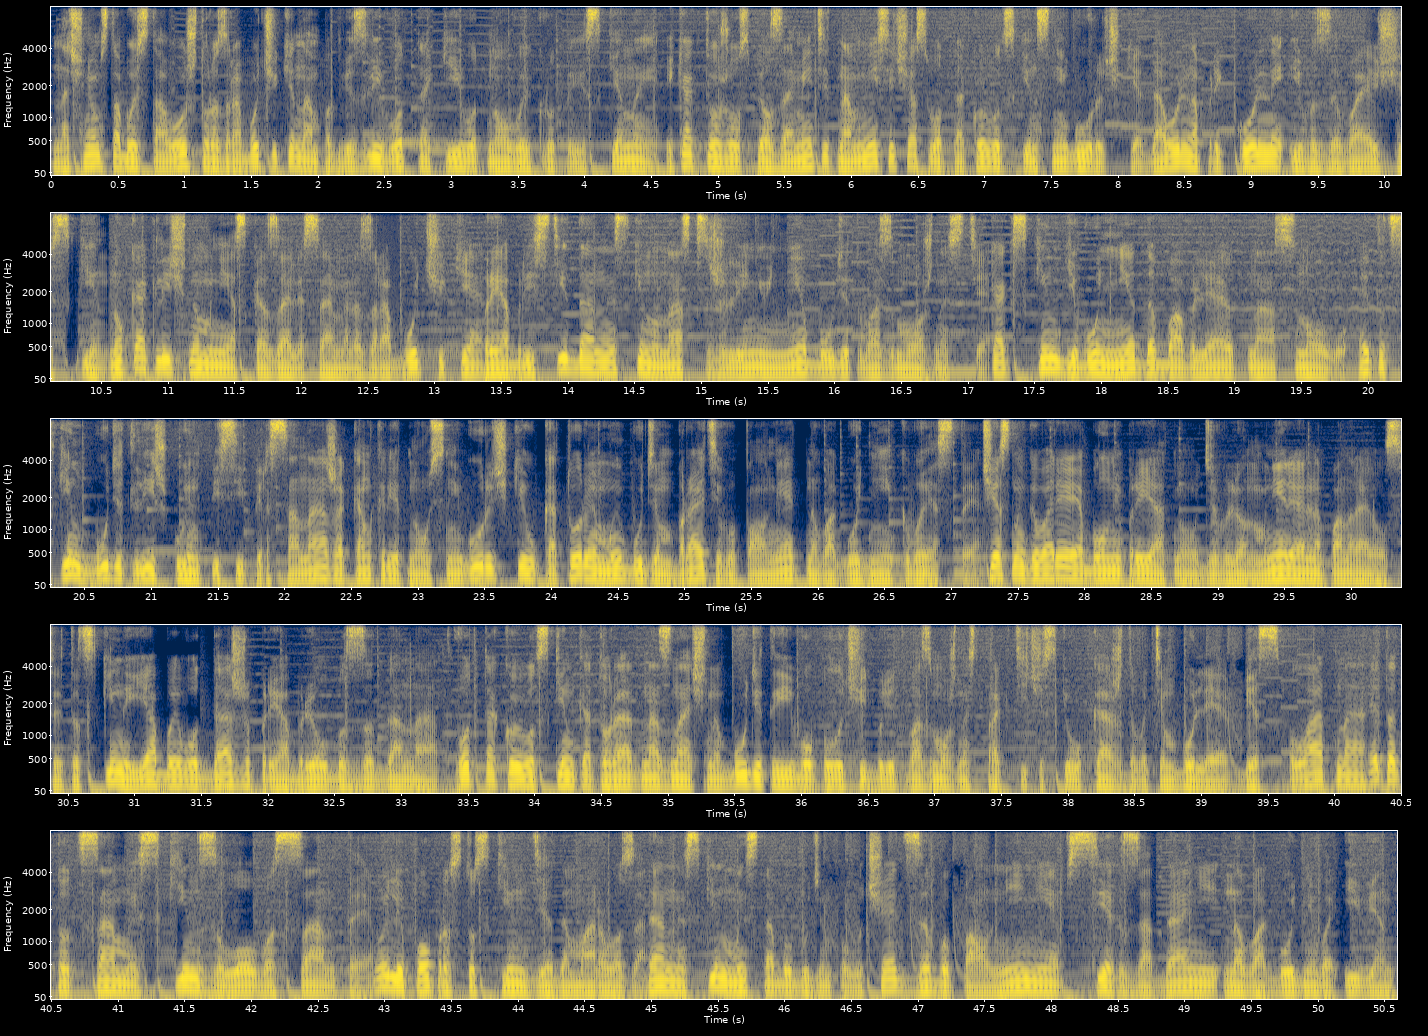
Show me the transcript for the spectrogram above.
Начнем с тобой с того, что разработчики нам подвезли вот такие вот новые крутые скины. И как тоже успел заметить, на мне сейчас вот такой вот скин Снегурочки разработчики, довольно прикольный и вызывающий скин. Но как лично мне сказали сами разработчики, приобрести данный скин у нас, к сожалению, не будет возможности. Как скин его не добавляют на основу. Этот скин будет лишь у NPC персонажа, конкретно у Снегурочки, у которой мы будем брать и выполнять новогодние квесты. Честно говоря, я был неприятно удивлен. Мне реально понравился этот скин, и я бы его даже приобрел бы за донат. Вот такой вот скин, который однозначно будет, и его получить будет возможность практически практически у каждого, тем более бесплатно, это тот самый скин злого Санты, ну или попросту скин Деда Мороза. Данный скин мы с тобой будем получать за выполнение всех заданий новогоднего ивент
